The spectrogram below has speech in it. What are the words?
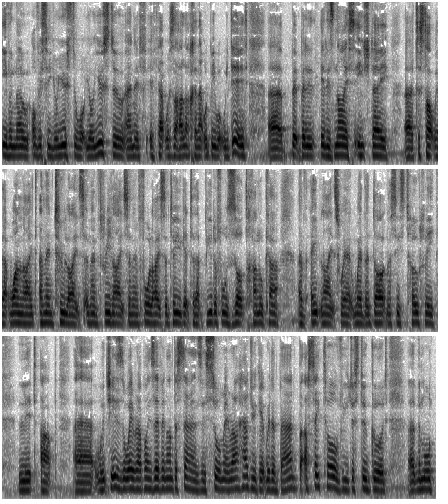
even though obviously you're used to what you're used to, and if, if that was the halacha, that would be what we did. Uh, but but it, it is nice each day uh, to start with that one light, and then two lights, and then three lights, and then four lights, until you get to that beautiful Zot Chanukah of eight lights, where, where the darkness is totally lit up, uh, which is the way Rabbi Zevin understands is Sur Meirah. How do you get rid of bad? But Asay Tov, you just do good. Uh, the more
